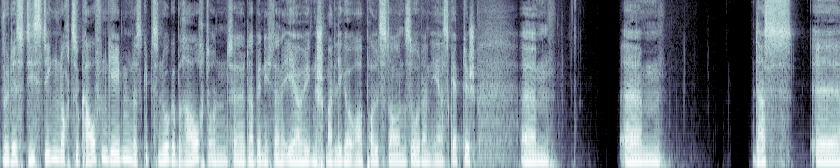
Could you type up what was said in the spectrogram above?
würde es dieses Ding noch zu kaufen geben. Das gibt's nur gebraucht und äh, da bin ich dann eher wegen schmattliger Ohrpolster und so dann eher skeptisch. Ähm, ähm, das, äh,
